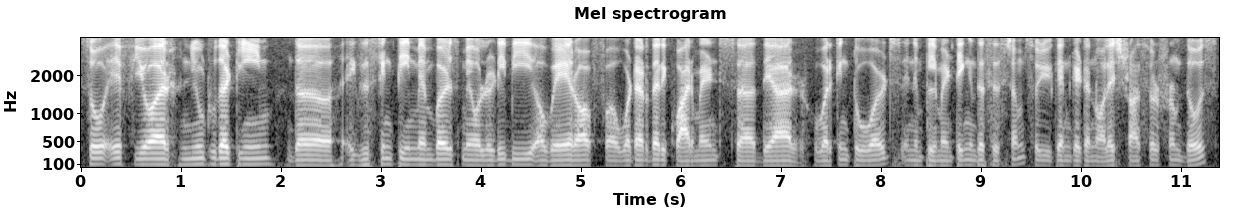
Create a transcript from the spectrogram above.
So if you are new to the team, the existing team members may already be aware of uh, what are the requirements uh, they are working towards in implementing in the system. So you can get a knowledge transfer from those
